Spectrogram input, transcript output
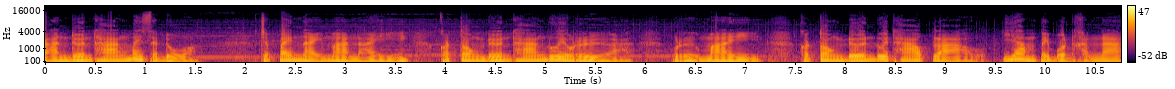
การเดินทางไม่สะดวก จะไปไหนมาไหน ก็ต้องเดินทางด้วยเรือ หรือไม่ก็ต้องเดินด้วยเท้าเปล่า ย่ำไปบนคันนา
